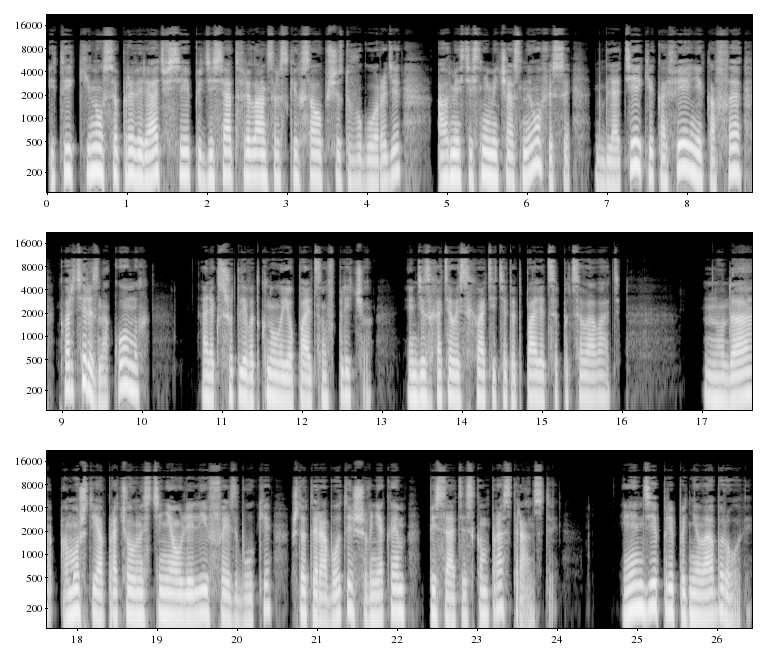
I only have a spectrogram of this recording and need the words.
И ты кинулся проверять все 50 фрилансерских сообществ в городе, а вместе с ними частные офисы, библиотеки, кофейни, кафе, квартиры знакомых. Алекс шутливо ткнул ее пальцем в плечо. Энди захотелось схватить этот палец и поцеловать. «Ну да, а может, я прочел на стене у Лили в Фейсбуке, что ты работаешь в некоем писательском пространстве». Энди приподняла брови.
